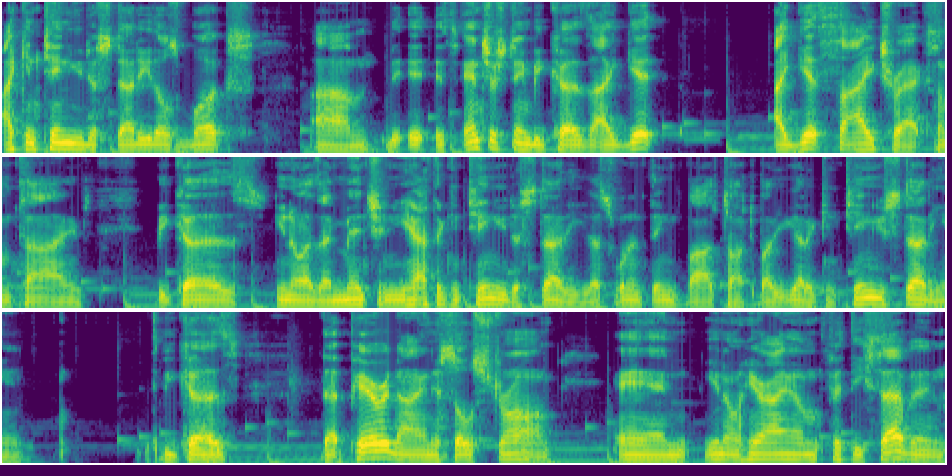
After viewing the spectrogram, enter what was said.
I continue to study those books. Um, it, it's interesting because I get I get sidetracked sometimes because you know, as I mentioned, you have to continue to study. That's one of the things Bob talked about. You got to continue studying because that paradigm is so strong. And you know, here I am, 57.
